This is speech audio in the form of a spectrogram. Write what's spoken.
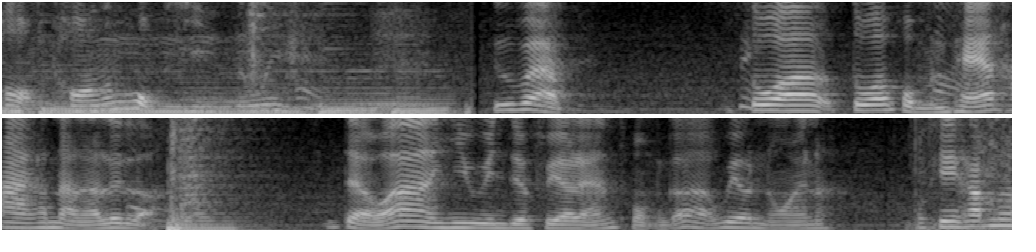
ของทองตั้ง6ชิ้นนะเว้ยคือแบบตัวตัวผมมันแพ้ทางขนาดนั้นเลยเหรอ แต่ว่า Heal Interference ผมก็เวลน้อยเนะโอเคครับไม่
